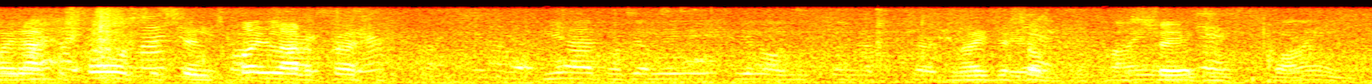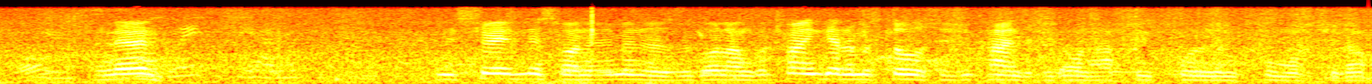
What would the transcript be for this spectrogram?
find out the force this in, quite a lot of pressure. Yeah, but I mean, you know, going to have to this up, straight. And then Wait to see how much- you straighten this one in a minute as we go along. But try and get him as close as you can that you don't have to be pulling him too much, you know.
